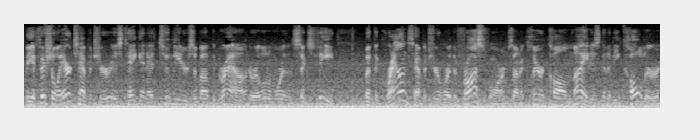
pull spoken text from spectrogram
The official air temperature is taken at two meters above the ground, or a little more than six feet, but the ground temperature where the frost forms on a clear, calm night is going to be colder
